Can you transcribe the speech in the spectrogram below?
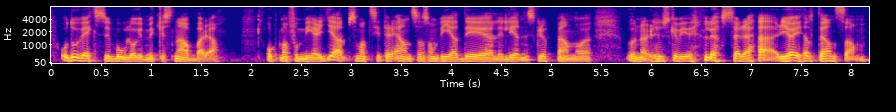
och då växer bolaget mycket snabbare och man får mer hjälp. Som att sitta ensam som vd eller ledningsgruppen och undrar hur ska vi lösa det här? Jag är helt ensam.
